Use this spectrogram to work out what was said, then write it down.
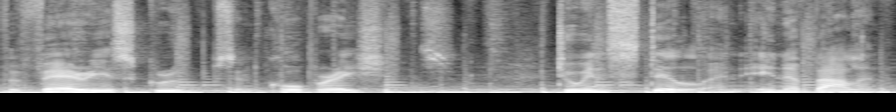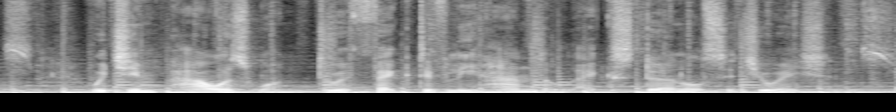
for various groups and corporations to instill an inner balance which empowers one to effectively handle external situations.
